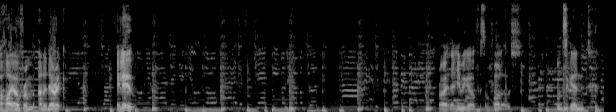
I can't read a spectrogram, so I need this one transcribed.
Ohio from Anna Derrick. Hello. Right, then here we go for some follows. Once again,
